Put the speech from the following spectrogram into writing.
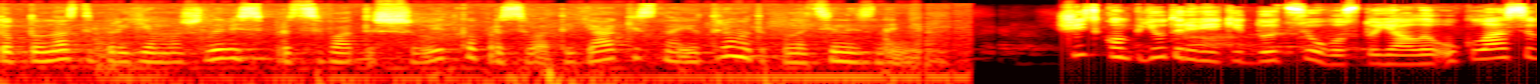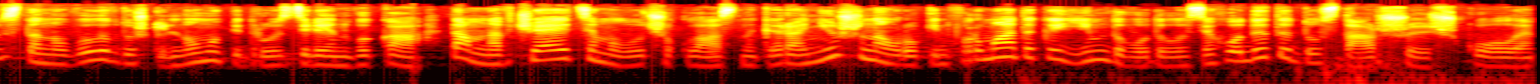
Тобто у нас тепер є можливість працювати швидко, працювати якісно і отримати повноцінні знання. Шість комп'ютерів, які до цього стояли у класі, встановили в дошкільному підрозділі НВК. Там навчаються молодшокласники. Раніше на урок інформатики їм доводилося ходити до старшої школи.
